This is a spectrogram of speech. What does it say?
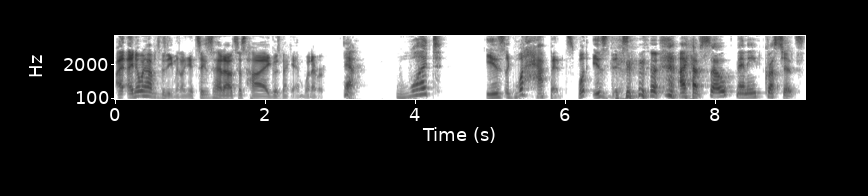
I know what happens to the demon. Like it sticks its head out, says hi, goes back in, whatever. Yeah. What is like? What happens? What is this? I have so many questions.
